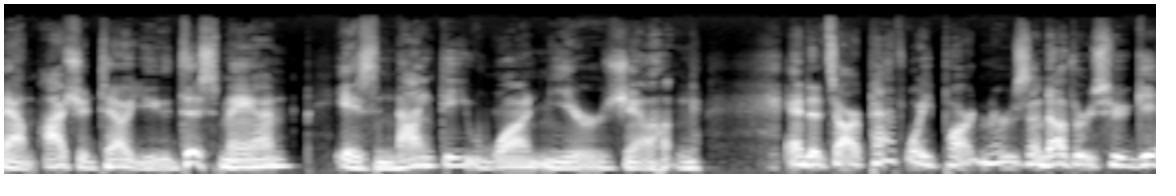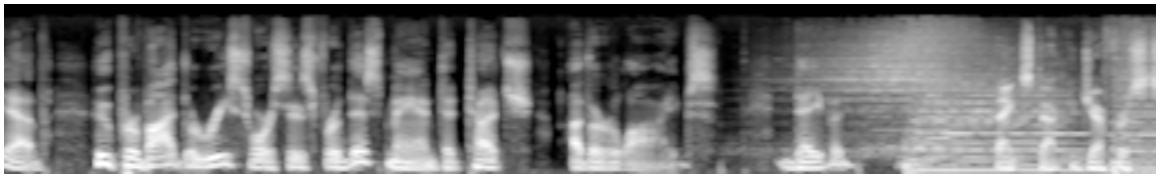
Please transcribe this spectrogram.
Now, I should tell you, this man is 91 years young. And it's our Pathway partners and others who give who provide the resources for this man to touch other lives. David? Thanks, Dr. Jeffress.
